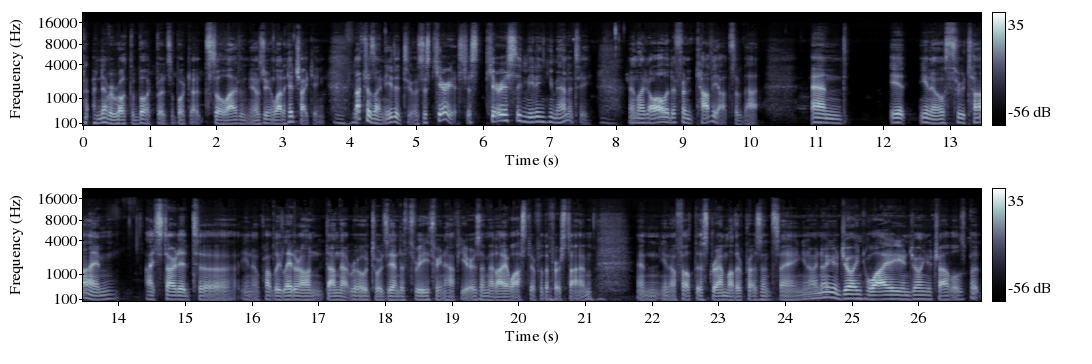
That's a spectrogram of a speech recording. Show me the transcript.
I never wrote the book, but it's a book that's still alive in me. I was doing a lot of hitchhiking, mm-hmm. not because I needed to. I was just curious, just curiously meeting humanity, and like all the different caveats of that. And it, you know, through time, I started to, you know, probably later on down that road towards the end of three, three and a half years, I met ayahuasca for the first time. And, you know, felt this grandmother presence saying, you know, I know you're enjoying Hawaii, you're enjoying your travels, but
